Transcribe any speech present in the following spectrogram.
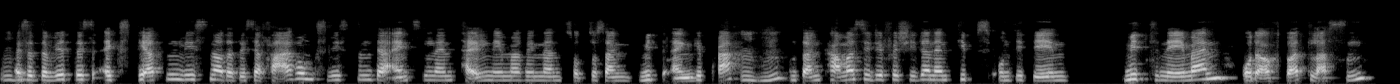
mhm. also da wird das Expertenwissen oder das Erfahrungswissen der einzelnen Teilnehmerinnen sozusagen mit eingebracht. Mhm. Und dann kann man sich die verschiedenen Tipps und Ideen mitnehmen oder auch dort lassen,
